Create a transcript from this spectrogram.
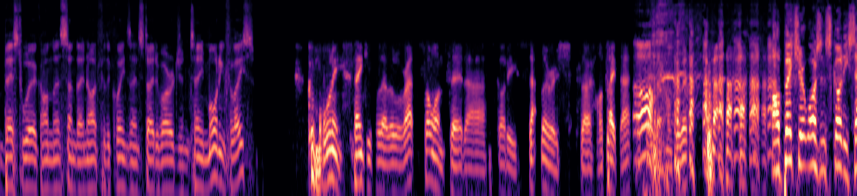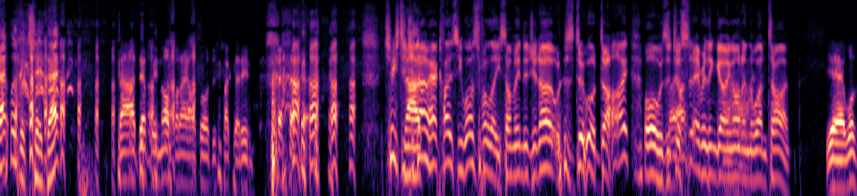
best work on the Sunday night for the Queensland State of Origin team. Morning, Felise. Good morning. Thank you for that little rap. Someone said uh, Scotty Sattlerish, so I'll take that. I'll, oh. take that I'll bet you it wasn't Scotty Sattler that said that. nah, definitely not, but I thought I'd just chuck that in. Jeez, did no. you know how close he was, for Felise? I mean, did you know it was do or die, or was it just everything going on in the one time? Yeah, it was.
